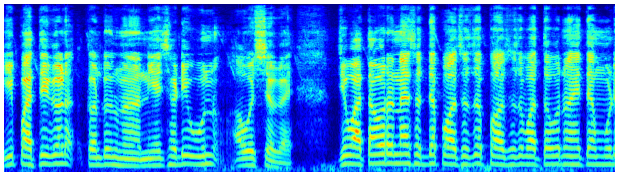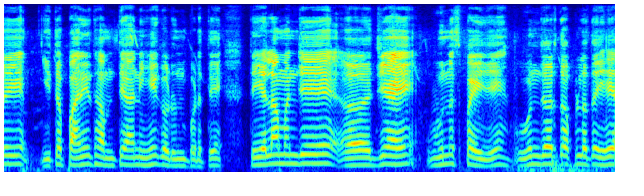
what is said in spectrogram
ही पातेगड कंट्रोल होणार नाही. यासाठी ऊन आवश्यक आहे. जे वातावरण आहे सध्या पावसाचं पावसाचं वातावरण आहे त्यामुळे इथं पाणी थांबते आणि हे गडून पडते. तर याला म्हणजे जे आहे ऊनच पाहिजे. ऊन जर तपलं तर हे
